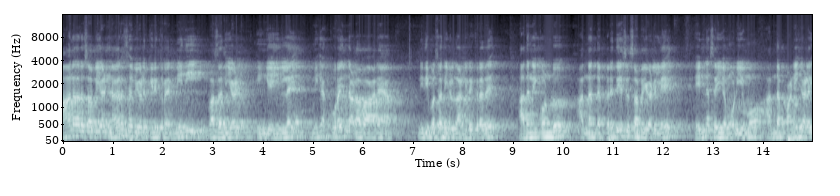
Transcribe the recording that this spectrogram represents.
மாநகர சபைகள் நகர சபைகளுக்கு இருக்கிற நிதி வசதிகள் இங்கே இல்லை. மிக குறைந்த அளவான நிதி வசதிகள் தான் இருக்கிறது. அதனை கொண்டு அந்தந்த பிரதேச சபைகளிலே என்ன செய்ய முடியுமோ அந்த பணிகளை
